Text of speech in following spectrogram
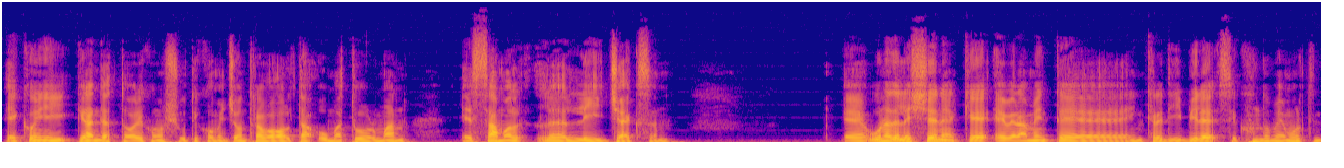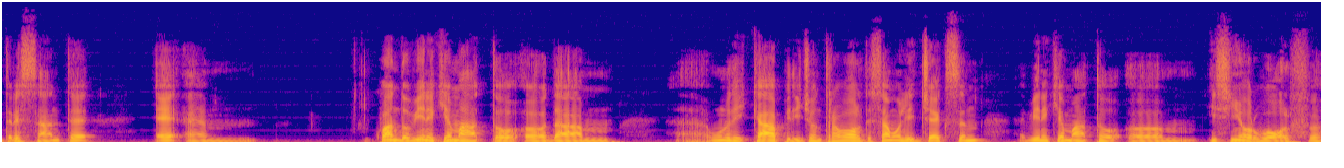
e con i grandi attori conosciuti come John Travolta, Uma Thurman e Samuel Lee Jackson. Eh, una delle scene che è veramente incredibile, secondo me molto interessante, è ehm, quando viene chiamato uh, da um, uno dei capi di John Travolta e Samuel L. Jackson, viene chiamato um, il signor Wolf.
